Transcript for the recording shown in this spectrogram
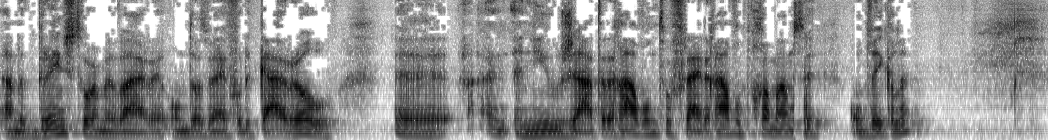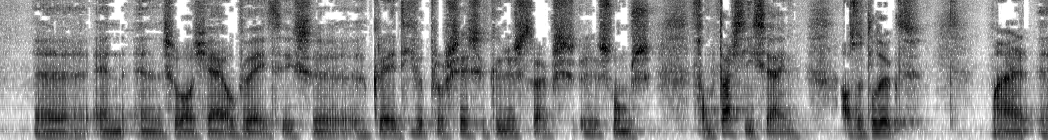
aan het brainstormen waren... omdat wij voor de KRO een, een nieuw zaterdagavond of vrijdagavondprogramma moesten ontwikkelen. Eh, en, en zoals jij ook weet, is, eh, creatieve processen kunnen straks eh, soms fantastisch zijn als het lukt. Maar eh,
